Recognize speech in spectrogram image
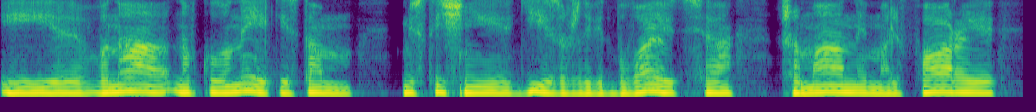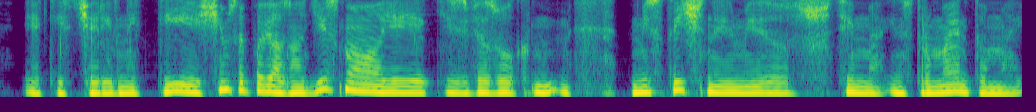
і вона навколо неї якісь там містичні дії завжди відбуваються: шамани, мальфари, якісь чарівники. З чим це пов'язано? Дійсно, є якийсь зв'язок містичний між цим інструментом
